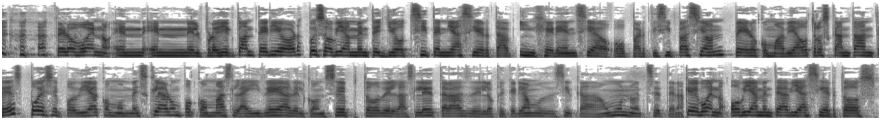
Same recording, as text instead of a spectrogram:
Pero bueno, en, en el proyecto anterior, pues obviamente yo sí tenía cierta injerencia o participación, pero como había otros cantantes, pues se podía como mezclar un poco más la idea del concepto, de las letras, de lo que queríamos decir cada uno uno, etcétera. Que bueno, obviamente había ciertos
